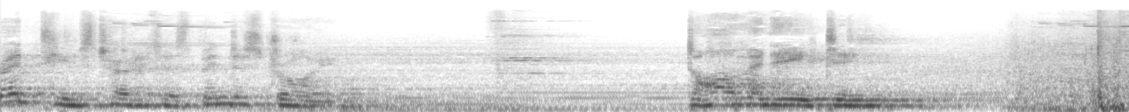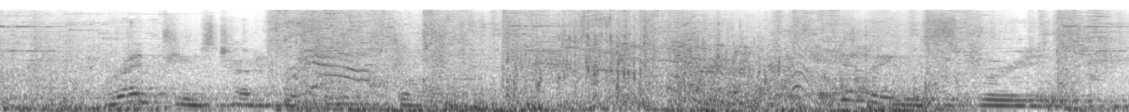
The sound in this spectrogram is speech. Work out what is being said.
Red Team's turret has been destroyed. Dominating. Red Team's turret has been destroyed. Killing spree.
